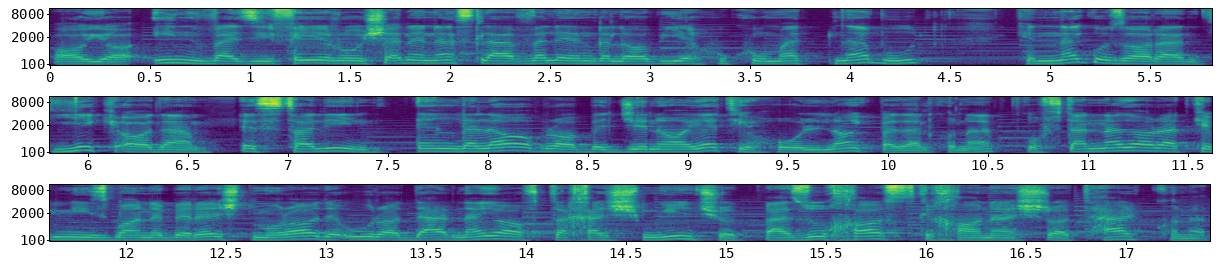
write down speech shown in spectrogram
آیا این وظیفه روشن نسل اول انقلابی حکومت نبود؟ که نگذارند یک آدم استالین انقلاب را به جنایتی هولناک بدل کند گفتن ندارد که میزبان برشت مراد او را در نیافت و خشمگین شد و از او خواست که خانهاش را ترک کند.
